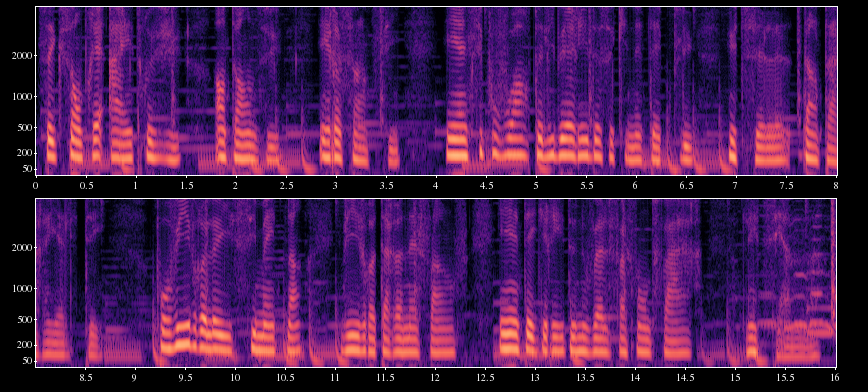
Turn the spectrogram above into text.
celles qui sont prêtes à être vues, entendues et ressenties, et ainsi pouvoir te libérer de ce qui n'était plus utile dans ta réalité. Pour vivre le ici maintenant, vivre ta renaissance et intégrer de nouvelles façons de faire, les tiennes.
